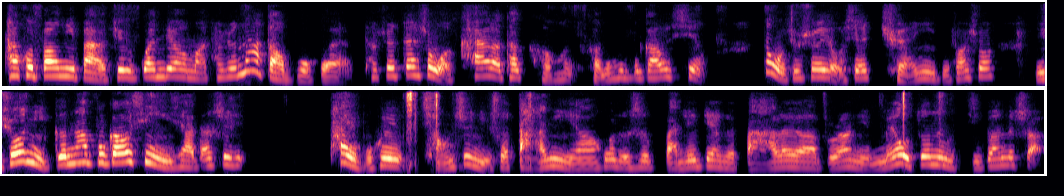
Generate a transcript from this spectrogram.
他会帮你把这个关掉吗？他说那倒不会，他说但是我开了，他可能可能会不高兴。那我就说有些权益，比方说你说你跟他不高兴一下，但是他也不会强制你说打你啊，或者是把这店给拔了呀，不让你没有做那么极端的事儿，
